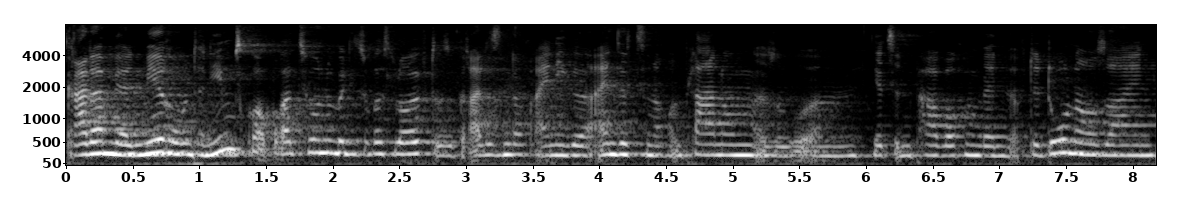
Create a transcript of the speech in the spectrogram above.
Gerade haben wir halt mehrere Unternehmenskooperationen, über die sowas läuft. Also gerade sind auch einige Einsätze noch in Planung. Also ähm, jetzt in ein paar Wochen werden wir auf der Donau sein,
